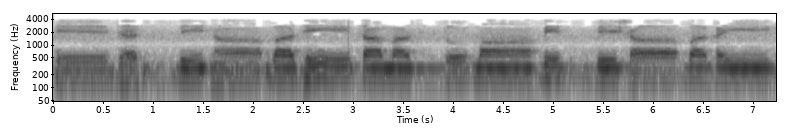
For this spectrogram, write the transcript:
तेजस्विनावधीतमस्तु मा विद्विषावहैः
